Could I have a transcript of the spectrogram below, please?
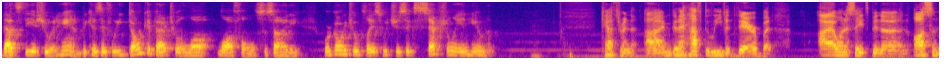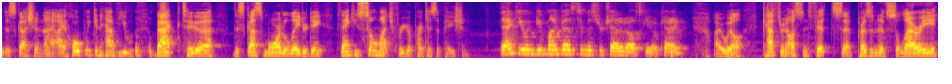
That's the issue at hand. Because if we don't get back to a law, lawful society, we're going to a place which is exceptionally inhuman. Catherine, I'm going to have to leave it there, but I want to say it's been a, an awesome discussion. I, I, hope we can have you back to uh, discuss more at a later date. Thank you so much for your participation. Thank you, and give my best to Mr. Chossudovsky, okay? I will. Catherine Austin Fitts, uh, president of Solari,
